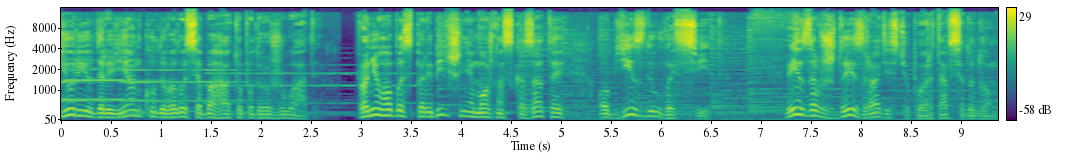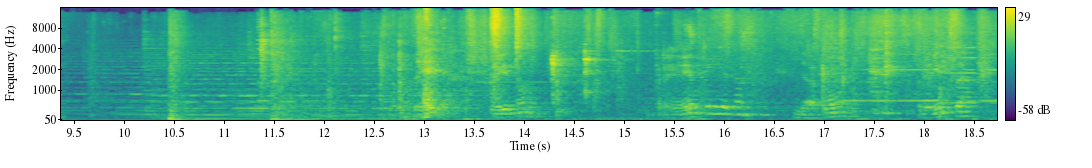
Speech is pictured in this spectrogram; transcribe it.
Юрію Дерев'янку довелося багато подорожувати. Про нього без перебільшення можна сказати, об'їздив весь світ. Він завжди з радістю повертався додому. Привіт. Привіт. Дякую. Привіт.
